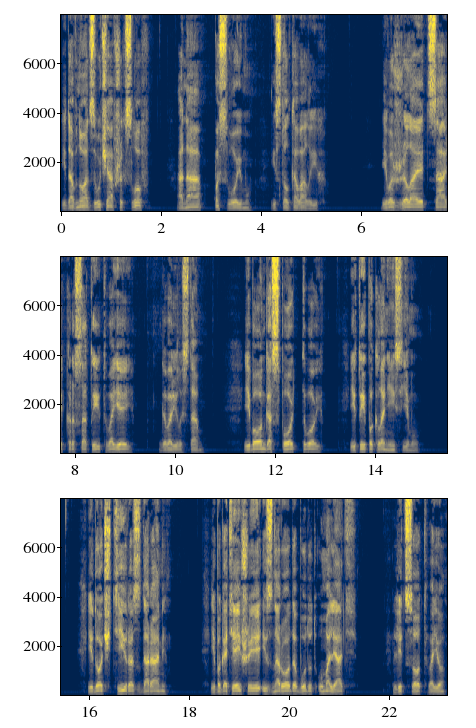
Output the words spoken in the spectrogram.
и давно отзвучавших слов, она по-своему истолковала их. «И возжелает царь красоты твоей», — говорилось там, — «ибо он Господь твой, и ты поклонись ему. И дочь Тира с дарами, и богатейшие из народа будут умолять лицо твое.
